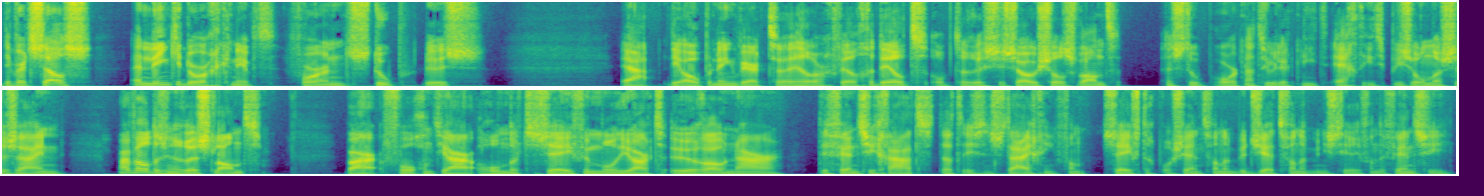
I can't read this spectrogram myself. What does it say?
Er werd zelfs een lintje doorgeknipt. Voor een stoep dus. Ja, die opening werd eh, heel erg veel gedeeld op de Russische socials. Want een stoep hoort natuurlijk niet echt iets bijzonders te zijn maar wel dus in Rusland, waar volgend jaar 107 miljard euro naar defensie gaat. Dat is een stijging van 70% van het budget van het ministerie van Defensie.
